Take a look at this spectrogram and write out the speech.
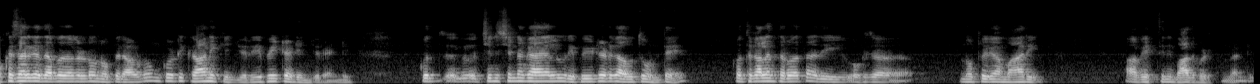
ఒకసారిగా దెబ్బ తగలడం నొప్పి రావడం ఇంకోటి క్రానిక్ ఇంజురీ రిపీటెడ్ ఇంజురీ అండి. కొద్ది చిన్న చిన్న గాయాలు రిపీటెడ్గా అవుతూ ఉంటే కొంతకాలం తర్వాత అది ఒక నొప్పిగా మారి ఆ వ్యక్తిని బాధపెడుతుందండి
